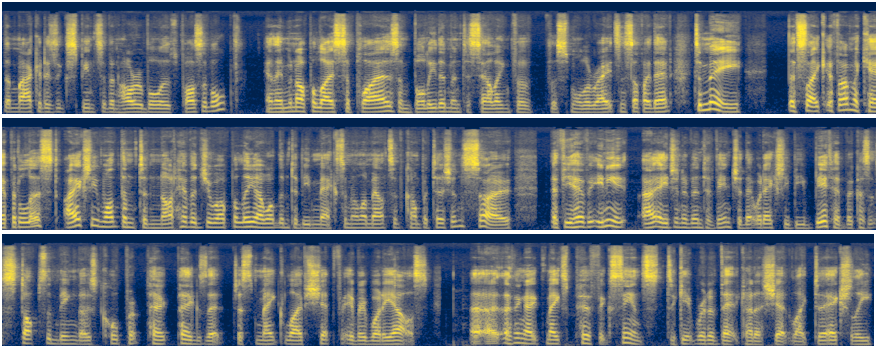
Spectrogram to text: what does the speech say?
the market as expensive and horrible as possible. And they monopolize suppliers and bully them into selling for, for smaller rates and stuff like that. To me, that's like if I'm a capitalist, I actually want them to not have a duopoly. I want them to be maximal amounts of competition. So, if you have any uh, agent of intervention, that would actually be better because it stops them being those corporate pig- pigs that just make life shit for everybody else. Uh, I think it makes perfect sense to get rid of that kind of shit. Like to actually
